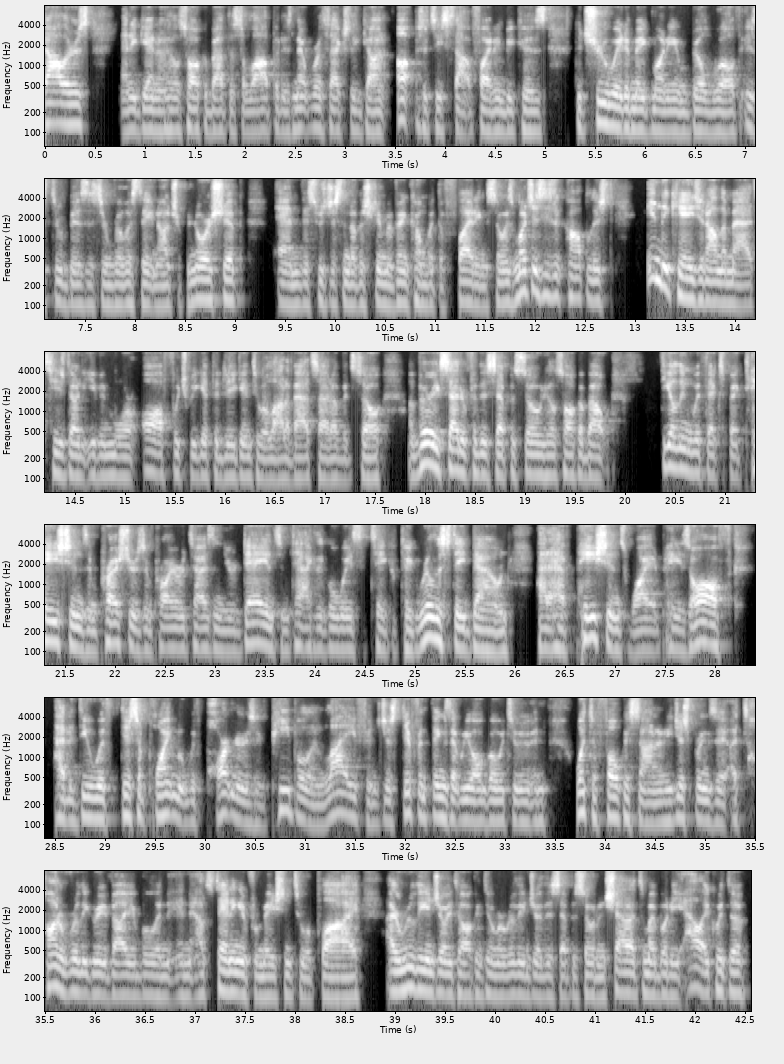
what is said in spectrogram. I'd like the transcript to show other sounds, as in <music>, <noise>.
And again, he'll talk about this a lot, but his net worth's actually gone up since he stopped fighting because the true way to make money and build wealth is through business and real estate and entrepreneurship. And this was just another stream of income with the fighting. So as much as he's accomplished in the cage and on the mats, he's done even more off, which we get to dig into a lot of that side of it. So I'm very excited for this episode. He'll talk about dealing with expectations and pressures and prioritizing your day and some tactical ways to take take real estate down, how to have patience, why it pays off, how to deal with disappointment with partners and people and life and just different things that we all go to and what to focus on. And he just brings a, a ton of really great, valuable, and, and, outstanding information to apply. I really enjoy talking to him. I really enjoyed this episode. And shout out to my buddy Al Iaquinta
